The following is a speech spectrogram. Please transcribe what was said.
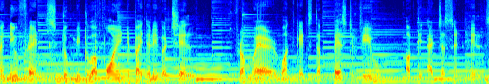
My new friends took me to a point by the river Chel from where one gets the best view of the adjacent hills.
